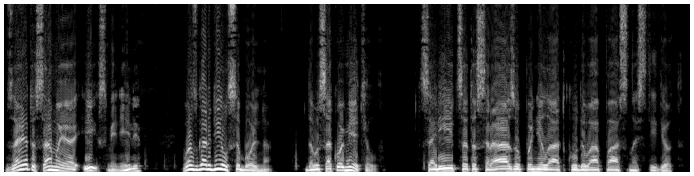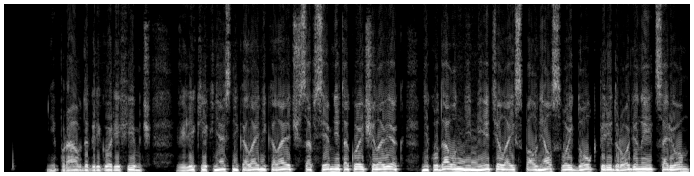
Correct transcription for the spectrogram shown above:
За это самое и сменили. Возгордился больно, да высоко метил. Царица-то сразу поняла, откуда опасность идет. Неправда, Григорий Ефимович. Великий князь Николай Николаевич совсем не такой человек. Никуда он не метил, а исполнял свой долг перед Родиной и царем,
